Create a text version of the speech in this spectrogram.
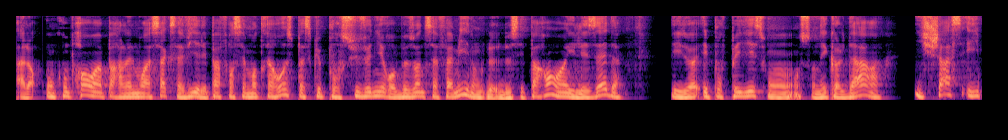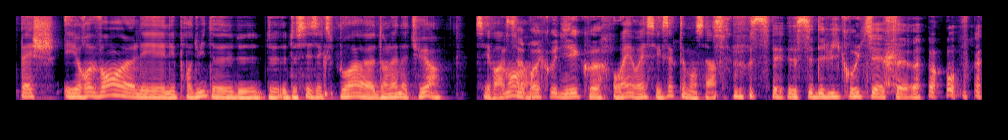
Alors, on comprend hein, parallèlement à ça que sa vie, elle n'est pas forcément très rose parce que pour subvenir aux besoins de sa famille, donc de, ses parents, hein, il les aide et, pour payer son, école d'art, il chasse et il pêche et il revend euh, les, produits de ses exploits euh, dans la nature. C'est vraiment. C'est un braconnier, quoi. Ouais, ouais, c'est exactement ça. c'est des microquettes, euh, en vrai.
